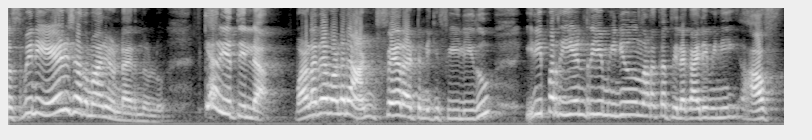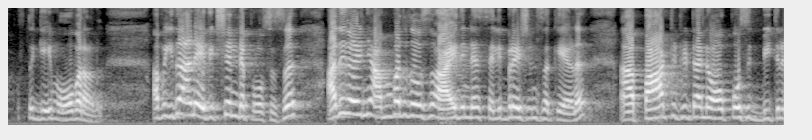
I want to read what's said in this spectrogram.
റസ്മിന് ഏഴ് ശതമാനമേ ഉണ്ടായിരുന്നുള്ളൂ. എനിക്കറിയത്തില്ല. വളരെ വളരെ അൺഫെയർ ആയിട്ട് എനിക്ക് ഫീൽ ചെയ്തു. ഇനിയിപ്പോൾ റീ എൻട്രിയും ഇനിയൊന്നും നടക്കത്തില്ല. കാര്യം ഇനി ഹാഫ് ദി ഗെയിം ഓവറാണ് അപ്പോൾ ഇതാണ് എവിക്ഷന്റെ പ്രോസസ്സ് അത് കഴിഞ്ഞ് അമ്പത് ദിവസം ആയതിന്റെ സെലിബ്രേഷൻസ് ഒക്കെയാണ്. പാട്ടിട്ടിട്ട് അതിന്റെ ഓപ്പോസിറ്റ് ബീച്ചിൽ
